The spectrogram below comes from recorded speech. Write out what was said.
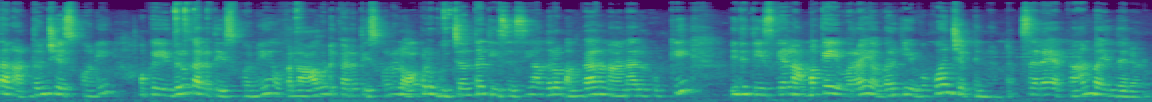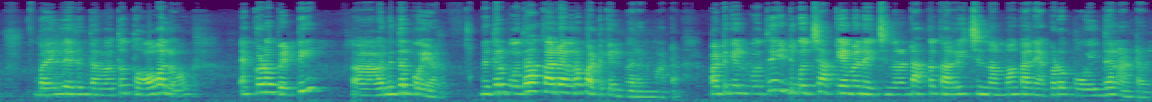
తను అర్థం చేసుకొని ఒక ఎదురు కర్ర తీసుకొని ఒక లావుడి కర్ర తీసుకొని లోపల గుజ్జంతా తీసేసి అందులో బంగారు నాణాలు కుక్కి ఇది తీసుకెళ్ళి అమ్మకే ఇవ్వరా ఎవరికి ఇవ్వకు అని చెప్పిందంట. సరే అక్క అని బయలుదేరాడు. బయలుదేరిన తర్వాత తోవలో ఎక్కడో పెట్టి నిద్రపోయాడు. నిద్రపోతే ఆ కర్ర ఎవరో పట్టుకెళ్ళిపోయారనమాట పట్టుకెళ్ళిపోతే ఇంటికి వచ్చి అక్క ఏమైనా ఇచ్చిందంటే అక్క కర్ర ఇచ్చిందమ్మా కానీ ఎక్కడో పోయింది అని అంటాడు.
